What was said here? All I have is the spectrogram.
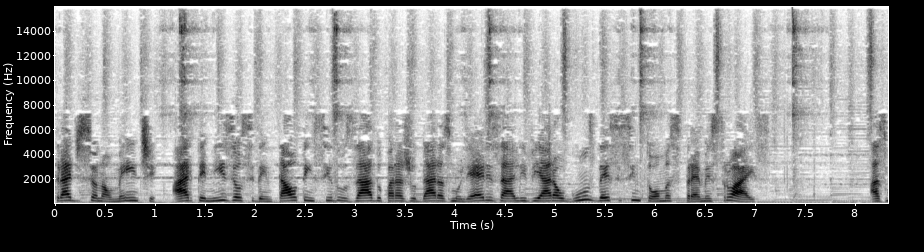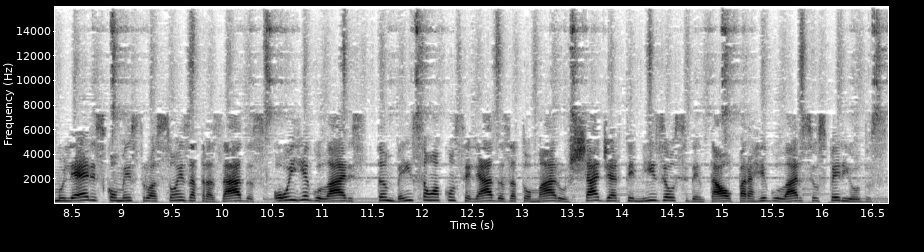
Tradicionalmente, a Artemisia ocidental tem sido usado para ajudar as mulheres a aliviar alguns desses sintomas pré-menstruais. As mulheres com menstruações atrasadas ou irregulares também são aconselhadas a tomar o chá de Artemisia ocidental para regular seus períodos.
